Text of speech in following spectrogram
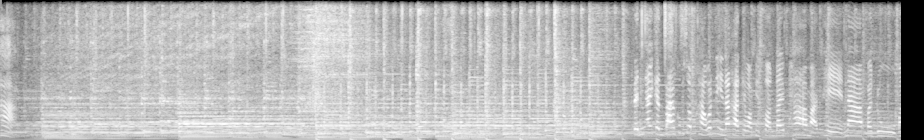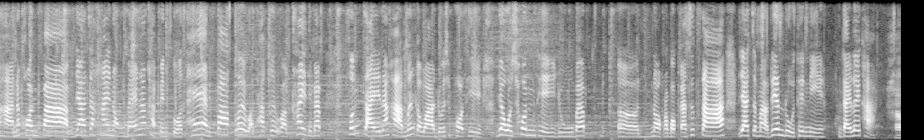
ค่ะ คุณผู้ชมคะวันนี้นะคะเทวพิซอนได้ผ้ามาเทนาประดูมหานครฟาร์มอยากจะให้น้องแบงค์อะค่ะ เป็นตัวแทนฝากเลยว่าถ้าเกิดว่าใครที่แบบสนใจนะคะเหมื่อนกับว่าโดยเฉพาะที่เยาวชนเทอยูแบบเอ่อนอกระบบการศึกษา อยากจะมาเรียนรู้เทคนิคได้เลยค่ะ ครับ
